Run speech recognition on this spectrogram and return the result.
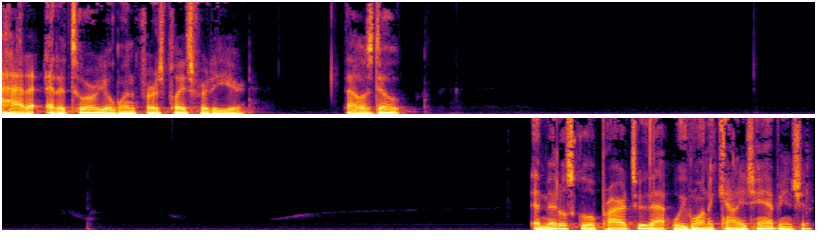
I had an editorial win first place for the year. That was dope. In middle school, prior to that, we won a county championship.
